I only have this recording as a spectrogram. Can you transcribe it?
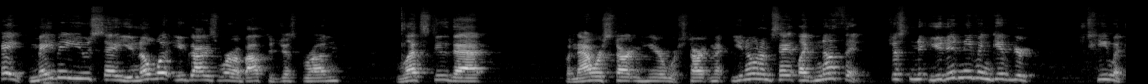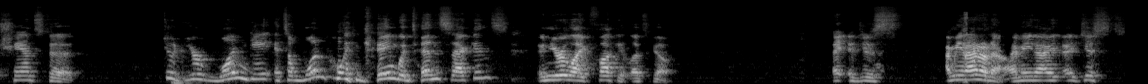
Hey, maybe you say, you know what, you guys were about to just run. Let's do that. But now we're starting here. We're starting. You know what I'm saying? Like nothing. Just you didn't even give your team a chance to. Dude, you're one game. It's a one point game with 10 seconds, and you're like, fuck it, let's go. It just, I mean, I don't know. I mean, I, I just.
